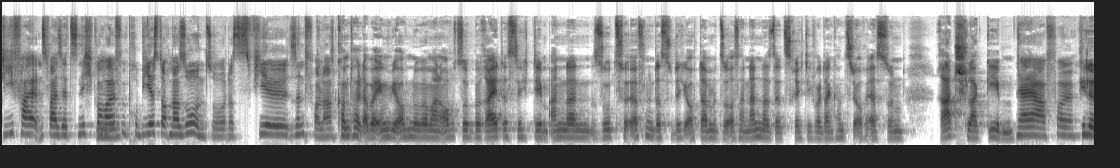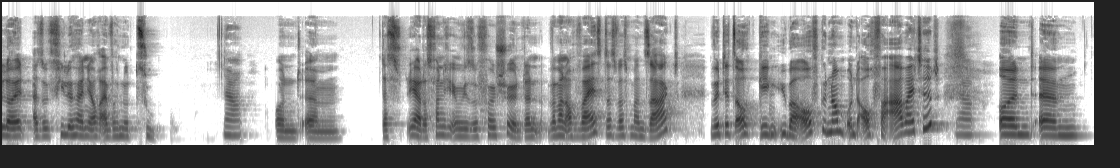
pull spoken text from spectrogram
die Verhaltensweise jetzt nicht Mhm. geholfen, probier es doch mal so und so. Das ist viel sinnvoller. Es kommt halt aber irgendwie auch nur, wenn man auch so bereit ist, sich dem anderen so zu öffnen, dass du dich auch damit so auseinandersetzt, richtig, weil dann kannst du auch erst so einen Ratschlag geben. Ja, ja, voll. Viele Leute, also viele hören ja auch einfach nur zu. Ja. Und ähm, das, ja, das fand ich irgendwie so voll schön. Dann, wenn man auch weiß, dass was man sagt, wird jetzt auch gegenüber aufgenommen und auch verarbeitet. Ja. Und ähm,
